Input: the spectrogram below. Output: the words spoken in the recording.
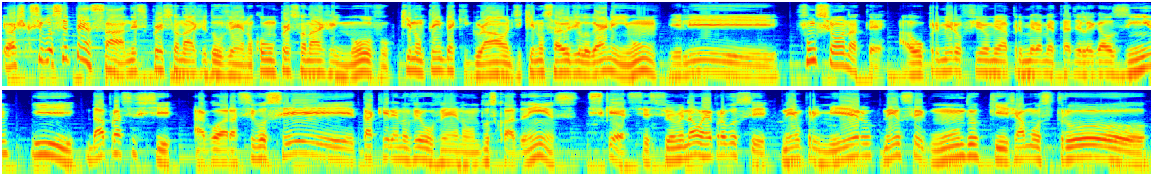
Eu acho que se você pensar nesse personagem do Venom como um personagem novo, que não tem background, que não saiu de lugar nenhum, ele funciona até. O primeiro filme, a primeira metade é legalzinho e dá para assistir. Agora, se você tá querendo ver o Venom dos quadrinhos, esquece, esse filme não é para você. Nem o primeiro, nem o segundo, que já mostrou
